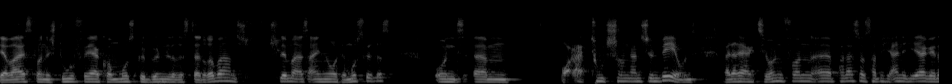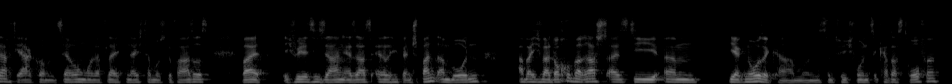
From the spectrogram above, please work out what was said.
der weiß von der Stufe her, kommt Muskelbündelriss da drüber. Schlimmer ist eigentlich nur der Muskelriss. Und ähm, boah, das tut schon ganz schön weh. Und bei der Reaktion von äh, Palacios habe ich eigentlich eher gedacht, ja komm, Zerrung oder vielleicht ein leichter Muskelfaserriss, weil ich will jetzt nicht sagen, er saß relativ entspannt am Boden, aber ich war doch überrascht, als die ähm, Diagnose kam. Und das ist natürlich für uns eine Katastrophe,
